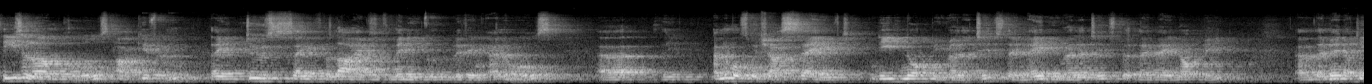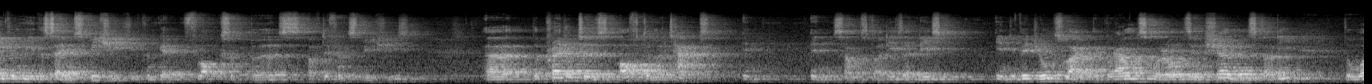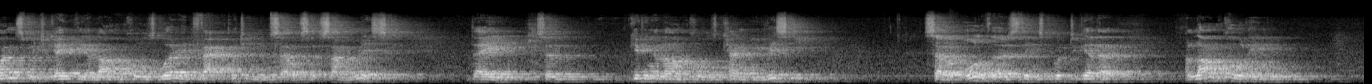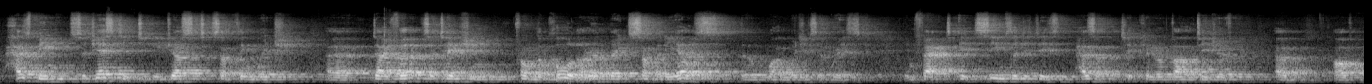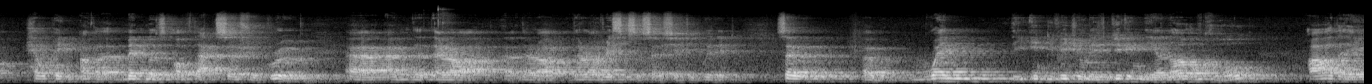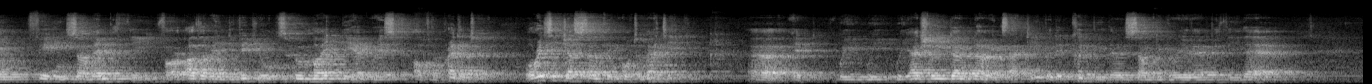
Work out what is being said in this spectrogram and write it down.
these alarm calls are given. They do save the lives of many living animals. Uh, the animals which are saved need not be relatives. They may be relatives, but they may not be. Um, they may not even be the same species. You can get flocks of birds of different species. Uh, the predators often attacked, in, in some studies at least, individuals like the ground squirrels in Sherman's study. The ones which gave the alarm calls were in fact putting themselves at some risk. They, so giving alarm calls can be risky. So all of those things put together, alarm calling has been suggested to be just something which uh, diverts attention from the caller and makes somebody else the one which is at risk. In fact, it seems that it is, has a particular advantage of, um, of helping other members of that social group uh, and that there are, uh, there, are, there are risks associated with it. So um, when the individual is giving the alarm call, are they feeling some empathy for other individuals who might be at risk of the predator? Or is it just something automatic? Uh, it, we, we, we actually don't know exactly, but it could be there's some degree of empathy there.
